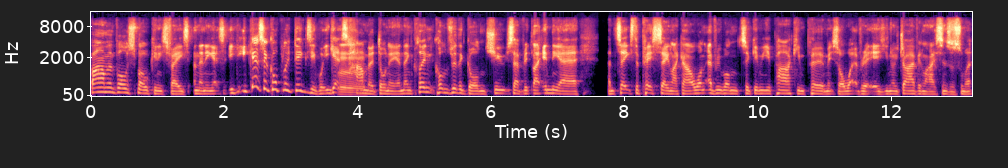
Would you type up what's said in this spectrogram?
barman blows smoke in his face, and then he gets he, he gets a couple of digs in, but he gets Mm. hammered, doesn't he? And then Clint comes with a gun, shoots every like in the air, and takes the piss, saying like, "I want everyone to give me your parking permits or whatever it is, you know, driving license or something."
